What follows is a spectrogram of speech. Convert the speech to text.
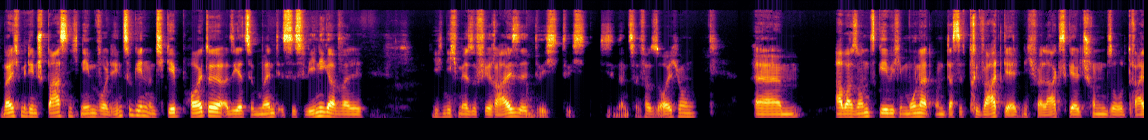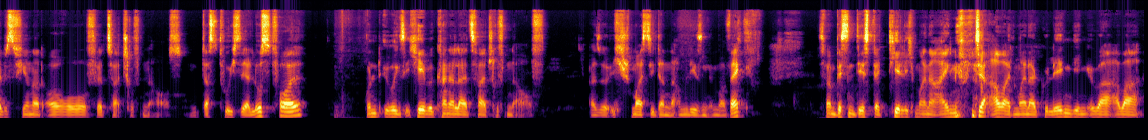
weil ich mir den Spaß nicht nehmen wollte, hinzugehen. Und ich gebe heute, also jetzt im Moment ist es weniger, weil ich nicht mehr so viel reise durch, durch diese ganze Verseuchung. Ähm, aber sonst gebe ich im Monat, und das ist Privatgeld, nicht Verlagsgeld, schon so drei bis vierhundert Euro für Zeitschriften aus. Und das tue ich sehr lustvoll. Und übrigens, ich hebe keinerlei Zeitschriften auf. Also ich schmeiß die dann nach dem Lesen immer weg. Das war ein bisschen despektierlich meiner eigenen der Arbeit meiner Kollegen gegenüber, aber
